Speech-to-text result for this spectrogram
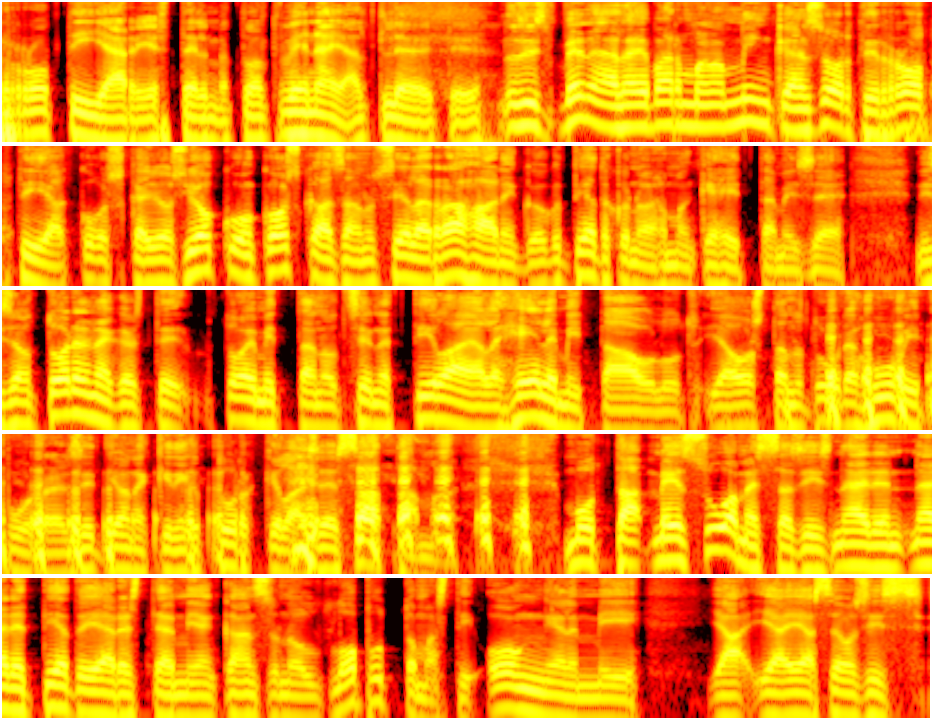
rotijärjestelmä tuolta Venäjältä löytyy. No siis Venäjällä ei varmaan ole minkään sortin rotia, koska jos joku on koskaan saanut siellä rahaa niin joku tietokoneohjelman kehittämiseen, niin se on todennäköisesti toimittanut sinne tilaajalle helmitaulut ja ostanut uuden huvipurren sitten jonnekin niin turkkilaiseen satamaan. Mutta meillä Suomessa siis näiden, näiden tietojärjestelmien kanssa on ollut loputtomasti ongelmia, ja, ja, ja se on siis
